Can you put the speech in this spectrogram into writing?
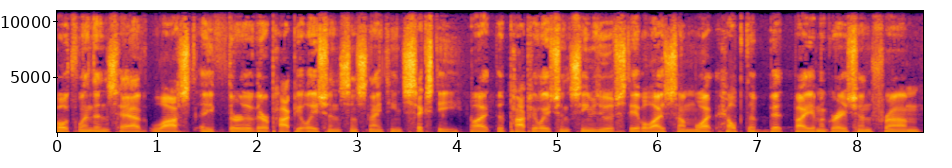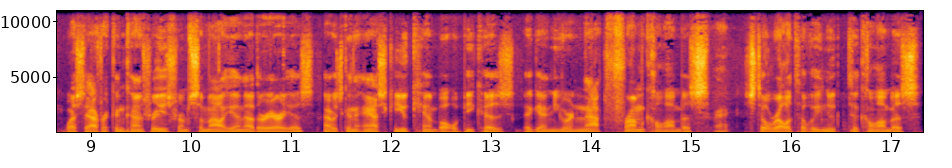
Both Lindens have lost a third of their population since 1960, but the population seems to have stabilized somewhat, helped a bit by immigration from West African countries, from Somalia and other areas. I was going to ask you, Kimball, because again, you are not from Columbus. Correct still relatively new to Columbus.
